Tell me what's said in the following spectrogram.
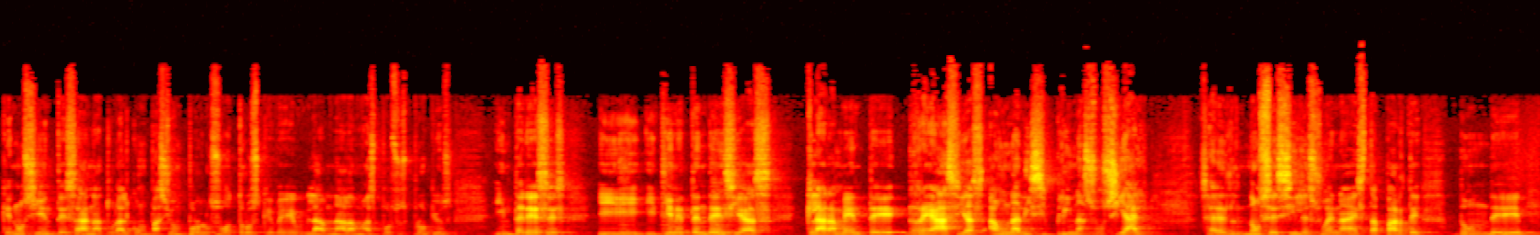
que no siente esa natural compasión por los otros, que ve nada más por sus propios intereses y, tiene tendencias claramente reacias a una disciplina social. No sé si le suena esta parte donde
